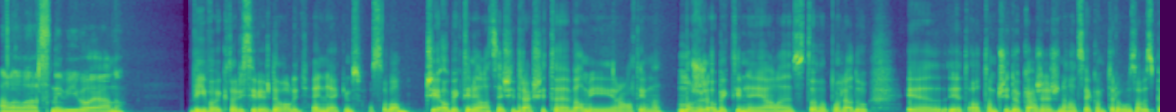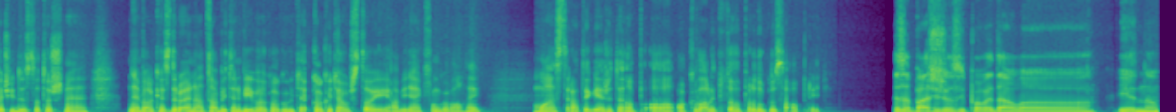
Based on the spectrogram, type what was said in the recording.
Ale lacný vývoj áno vývoj, ktorý si vieš dovoliť aj nejakým spôsobom. Či je objektívne lacnejší, drahší, to je veľmi relatívne. Možno, že objektívne je, ale z toho pohľadu je, je to o tom, či dokážeš na hociakom trhu zabezpečiť dostatočné neveľké zdroje na to, aby ten vývoj, koľko ťa, koľko ťa už stojí, aby nejak fungoval. Hej? Moja stratégia je, že ten, o, o, kvalitu toho produktu sa oprieť. Ja že si povedal v jednom,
